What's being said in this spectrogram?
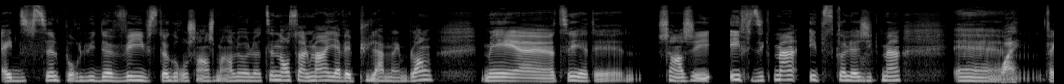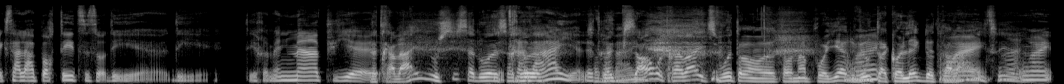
être difficile pour lui de vivre ce gros changement-là. là. Non seulement il n'y avait plus la même blonde, mais euh, elle était changée et physiquement et psychologiquement. Euh, Ouais. Fait que ça l'a apporté, ça, des, euh, des, des remaniements, puis euh, Le travail aussi, ça doit, le ça doit- travail. le ça doit être travail. bizarre au travail. Tu vois ton, ton employé arriver Ouais. ou ta collègue de travail. Ouais.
